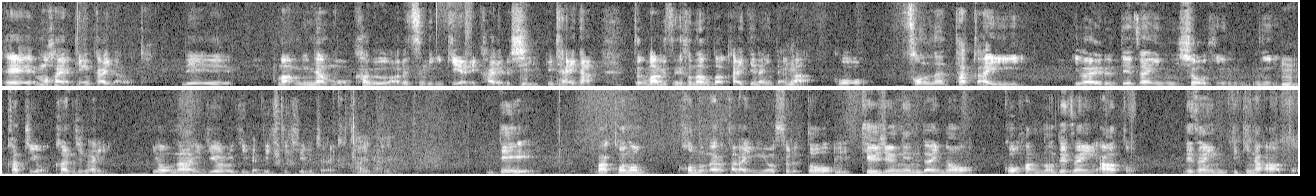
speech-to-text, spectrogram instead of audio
えーもはや限界だろうと。でまあみんなもう家具は別に IKEA で買えるし、うん。みたいな。とまあ別にそんなことは書いてないんだが、こうそんな高いいわゆるデザイン商品にうん。価値を感じないようなイデオロギーができてきてるんじゃないかと。はいはい。で、まあ、この本の中から引用すると、うん。90年代の後半のデザインアートデザイン的なアート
